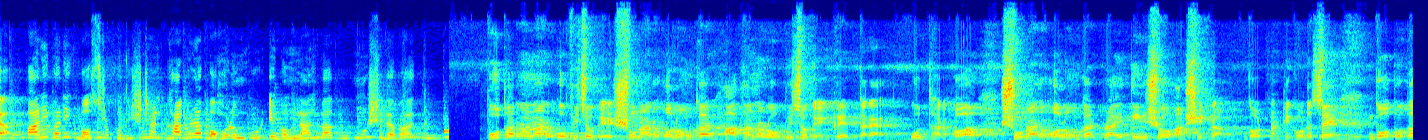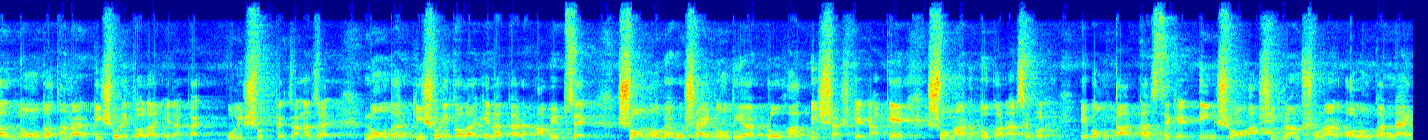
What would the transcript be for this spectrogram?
মহিলা পারিবারিক বস্ত্র প্রতিষ্ঠান খাগড়া, বহরমপুর এবং লালবাগ, মুর্শিদাবাদ। প্রতারণার অভিযোগে সোনার অলংকার হাতানোর অভিযোগে গ্রেপ্তার এক। উদ্ধার হওয়া সোনার অলংকার প্রায় তিনশো আশি গ্রাম। ঘটনাটি ঘটেছে গতকাল নওদা থানার কিশোরীতলা এলাকায়। পুলিশ সূত্রে জানা যায়, নওদার কিশোরীতলা এলাকার হাবিব শেখ স্বর্ণ ব্যবসায়ী নদিয়ার প্রহাদ বিশ্বাসকে ডাকে সোনার দোকান আছে বলে এবং তার কাছ থেকে তিনশো আশি গ্রাম সোনার অলংকার নেয়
